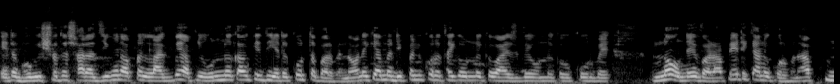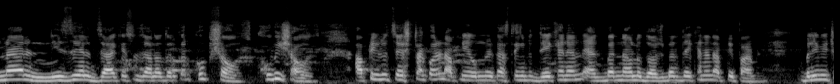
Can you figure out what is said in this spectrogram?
এটা ভবিষ্যতে সারা জীবন আপনার লাগবে, আপনি অন্য কাউকে দিয়ে এটা করতে পারবেন না। অনেকে আমরা ডিপেন্ড করে থাকি অন্য কেউ আসবে, অন্য কেউ করবে। নো নেভার আপনি এটা কেন করবেন? আপনার নিজের যা কিছু জানা দরকার, খুব সহজ, খুবই সহজ। আপনি একটু চেষ্টা করেন, আপনি অন্যের কাছ থেকে একটু দেখে নেন, একবার না হলে দশবার দেখে নেন, আপনি পারবেন। বিলিভ ইট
